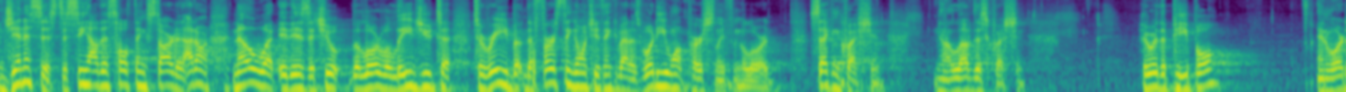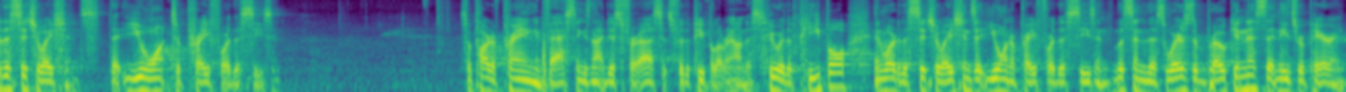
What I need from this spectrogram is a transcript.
Genesis to see how this whole thing started. I don't know what it is that you, the Lord will lead you to, to read, but the first thing I want you to think about is what do you want personally from the Lord? Second question, and I love this question Who are the people and what are the situations that you want to pray for this season? So, part of praying and fasting is not just for us, it's for the people around us. Who are the people and what are the situations that you want to pray for this season? Listen to this. Where's the brokenness that needs repairing?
